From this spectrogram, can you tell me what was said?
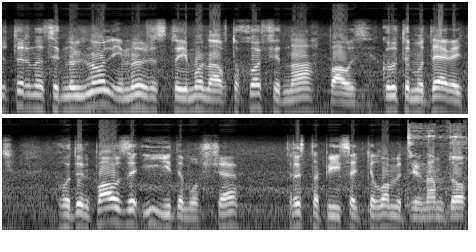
14.00 і ми вже стоїмо на автохофі на паузі. Крутимо 9 годин паузи і їдемо ще 350 кілометрів нам до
